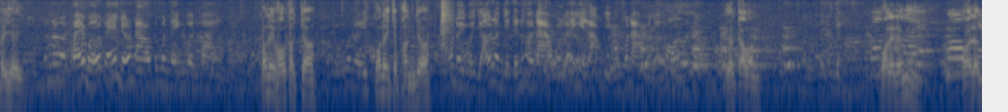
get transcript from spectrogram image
Bị gì? Nó té bữa té giờ nó đau tôi bên đây bên tay có đi phẫu thuật chưa? Có đi. Có đi chụp hình chưa? Có đi mà dở lên vậy thì nó hơi đau còn để vậy làm gì cũng có đau mà dở. Dở cao lên qua đây đứng nè cô Rồi, đứng.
